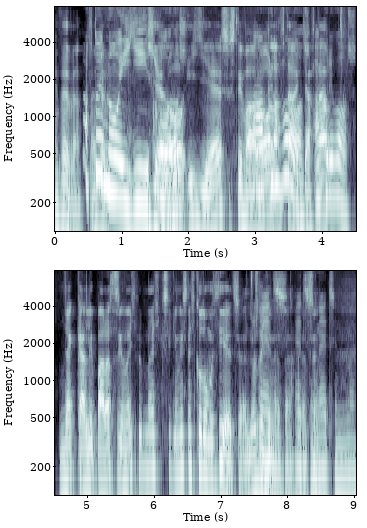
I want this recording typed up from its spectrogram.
Ε, βέβαια. Αυτό ε, βέβαια. εννοώ υγιής Γερό, χώρος. υγιές, στιβαρό, όλα αυτά. Ακριβώς, Και αυτά ακριβώς. μια καλή παράσταση για να έχει πρέπει να έχει ξεκινήσει να έχει οικοδομηθεί έτσι. Αλλιώς δεν Έτσι, γίνεται. έτσι, είναι, έτσι είναι, ναι.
